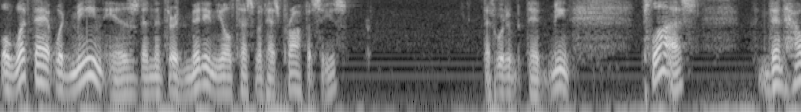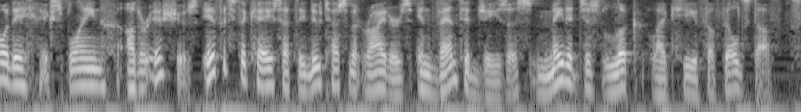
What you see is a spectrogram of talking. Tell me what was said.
Well, what that would mean is then that they're admitting the Old Testament has prophecies. That's what it would mean. Plus, then how would they explain other issues? If it's the case that the New Testament writers invented Jesus, made it just look like he fulfilled stuff,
